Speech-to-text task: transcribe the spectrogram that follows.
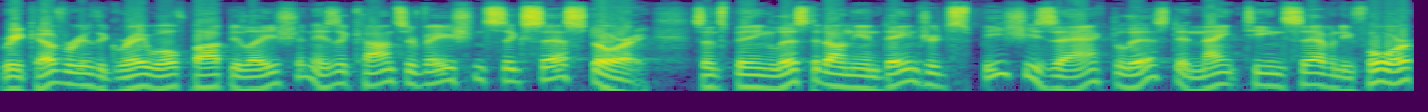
Recovery of the gray wolf population is a conservation success story. Since being listed on the Endangered Species Act list in 1974,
